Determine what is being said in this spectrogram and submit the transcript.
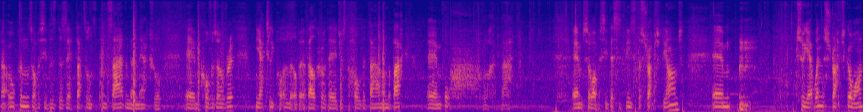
that opens. Obviously there's the zip that's inside and then the actual um, covers over it. He actually put a little bit of velcro there just to hold it down on the back. Um, oh, look at that. Um, so obviously this is these are the straps for the arms. Um, so yeah when the straps go on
